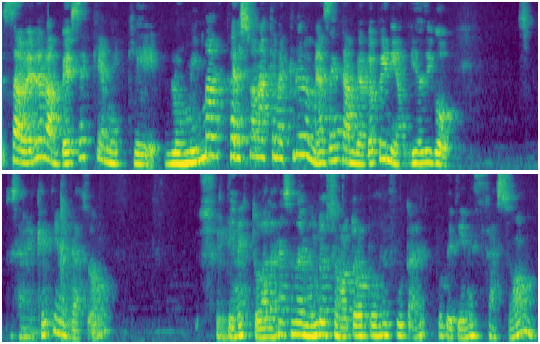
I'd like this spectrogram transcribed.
saber de las veces que, me, que las mismas personas que me escriben me hacen cambiar de opinión. Y yo digo, ¿tú sabes qué? Tienes razón. Sí. Tienes toda la razón del mundo, eso no te lo puedo refutar, porque tienes razón.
